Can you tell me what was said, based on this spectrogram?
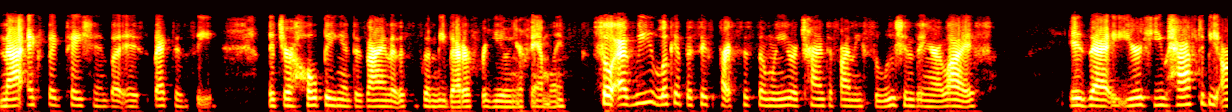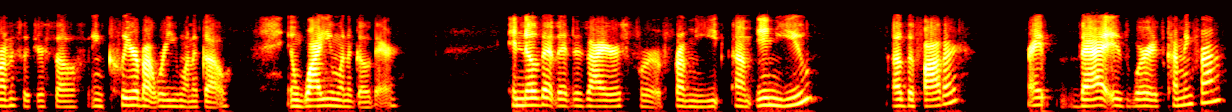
not expectation, but expectancy, that you're hoping and desiring that this is going to be better for you and your family. So as we look at the six-part system, when you are trying to find these solutions in your life, is that you're you have to be honest with yourself and clear about where you want to go, and why you want to go there, and know that that desire is for from um, in you, of the Father, right? That is where it's coming from,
